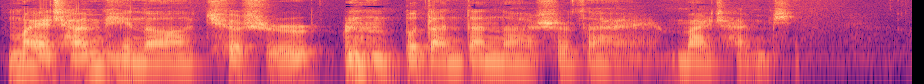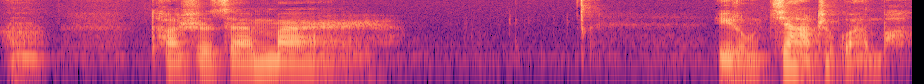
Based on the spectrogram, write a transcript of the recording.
卖产品呢，确实 不单单呢是在卖产品。啊他是在卖一种价值观吧，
